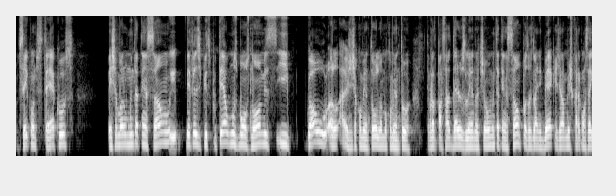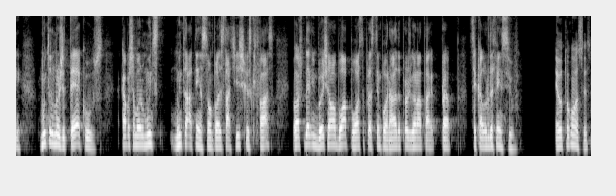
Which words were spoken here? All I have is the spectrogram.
não sei quantos tackles, vem chamando muita atenção e defesa de Pittsburgh tem alguns bons nomes e igual a a gente já comentou, o Lama comentou, temporada passada o Darius Leonard chamou muita atenção, posição de linebacker, geralmente o cara consegue muito número de tackles, acaba chamando muito, muita atenção pelas estatísticas que faz. Eu acho que o Devin Bush é uma boa aposta para essa temporada para jogar no ataque, para ser calor defensivo. Eu tô com vocês.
